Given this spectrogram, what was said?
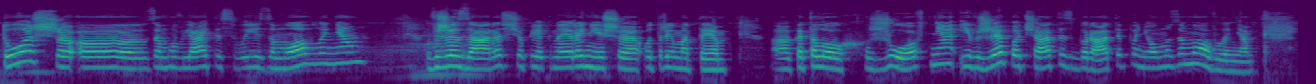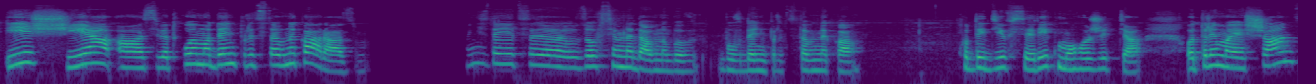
Тож е, замовляйте свої замовлення вже зараз, щоб якнайраніше отримати е, каталог жовтня і вже почати збирати по ньому замовлення. І ще святкуємо День представника разом. Мені здається, зовсім недавно був, був День представника. Куди дівся рік мого життя. Отримаєш шанс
